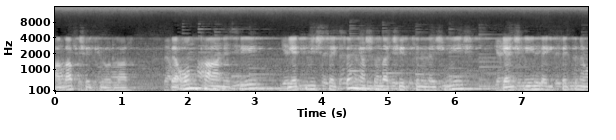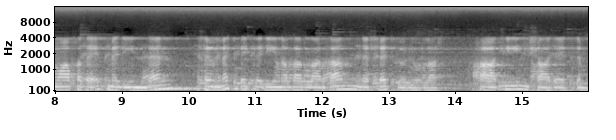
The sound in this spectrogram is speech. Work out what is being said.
azap çekiyorlar. Ve 10 tanesi 70-80 yaşında çirkinleşmiş, gençliğinde iffetini muhafaza etmediğinden, sevmek beklediği nazarlardan nefret görüyorlar. Fatih müşahede ettim.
